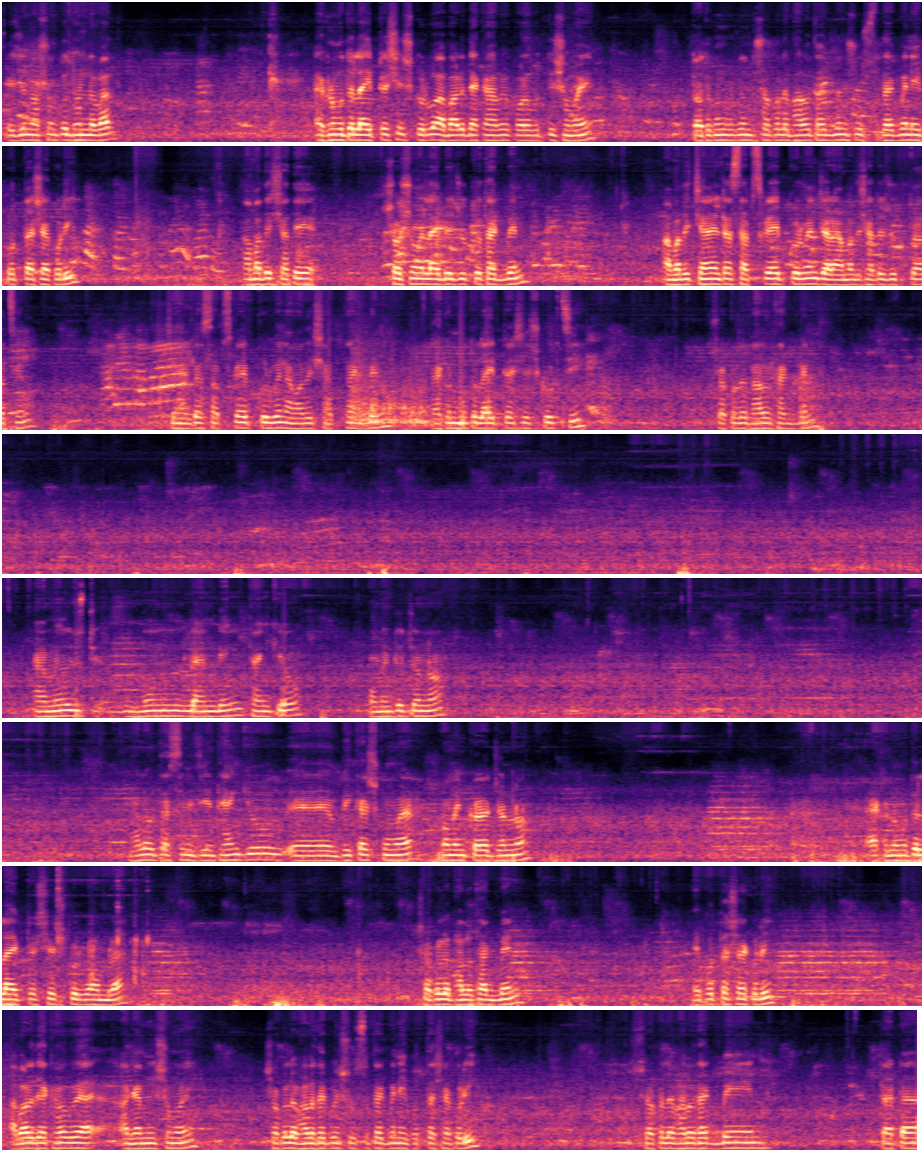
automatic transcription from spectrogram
এই জন্য অসংখ্য ধন্যবাদ। এখন মতো লাইভটা শেষ করব, আবার দেখা হবে পরবর্তী সময়ে। ততক্ষণ পর্যন্ত সকলে ভালো থাকবেন, সুস্থ থাকবেন, এই প্রত্যাশা করি। আমাদের সাথে সবসময় লাইভে যুক্ত থাকবেন। আমাদের চ্যানেলটা সাবস্ক্রাইব করবেন, যারা আমাদের সাথে যুক্ত আছেন। চ্যানেলটা সাবস্ক্রাইব করবেন, আমাদের সাথে থাকবেন। এখন মতো লাইভটা শেষ করছি। সকলে ভালো থাকবেন। Amused moon landing thank you কমেন্টের জন্য। Hello Tasini ji thank you Bikash Kumar comment করার জন্য। এখনও মতো লাইভটা শেষ করব আমরা। সকলে ভালো থাকবেন। এ প্রত্যাশা করি। আবারও দেখা হবে আগামী সময়। সকলে ভালো থাকবেন সুস্থ থাকবেন এই প্রত্যাশা করি। সকলে ভালো থাকবেন। টাটা।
